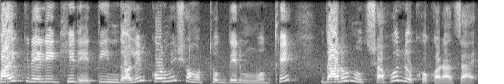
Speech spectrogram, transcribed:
বাইক র্যালি ঘিরে তিন দলের কর্মী সমর্থকদের মধ্যে দারুণ উৎসাহ লক্ষ্য করা যায়।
